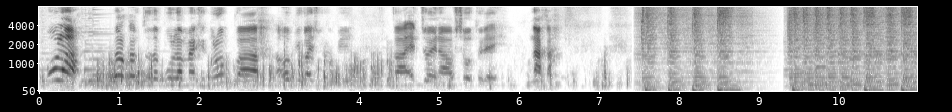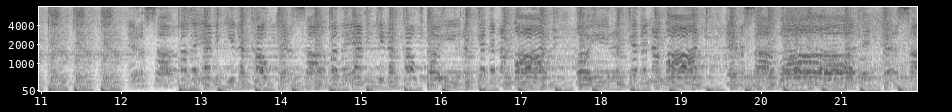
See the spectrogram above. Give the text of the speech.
Bula! Welcome to the Bula Mecca Group. Uh, I hope you guys will be uh, enjoying our show today. Naka. ترسا غدا يعني كي ذكاو ترسا غدا يعني كي ذكاو قوير كذا نغار قوير كذا نغار ارسا غدا ارسا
